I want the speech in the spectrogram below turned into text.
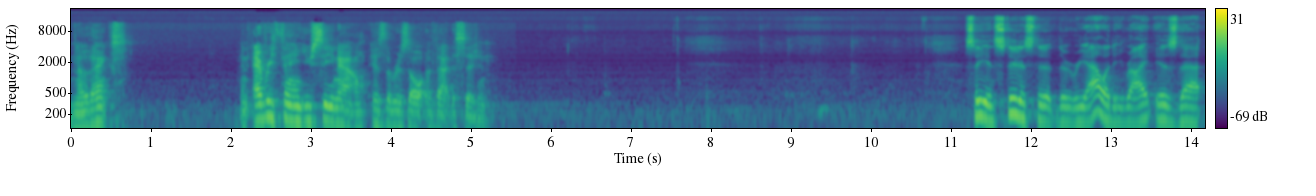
No thanks. And everything you see now is the result of that decision. See, in students, the, the reality, right, is that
